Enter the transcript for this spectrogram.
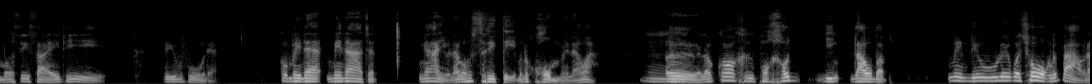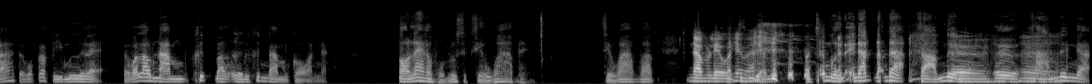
เมอร์ซี่ไซด์ที่ลิเวอร์พูลเนี่ย ก็ไม่แน่ไม่น่าจะง่ายอยู่แล้วเพราะสถิติมันคมอยู่แล้วอะมเออ แล้วก็คือพอเขายิงเราแบบ ไม่รู้เรียกว่าโชคหรือเปล่านะแต่ว่าก็ฝีมือแหละ แต่ว่าเรานำขึ้นบังเอิญขึ้นนำก่อนเนี่ยตอนแรกกับผมรู้สึกเสียววาบเลย เสียววาบว่านำเร็วมันใช่จะไหมเหมือนมันจะเหมือนไอ้นัดนั้นอะสามหนึ่งเออเออเออสามหนึ่งอะ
